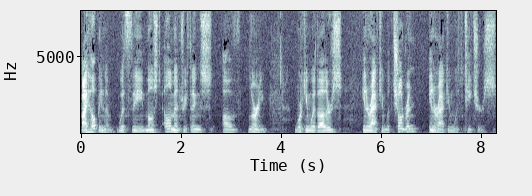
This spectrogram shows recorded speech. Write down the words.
by helping them with the most elementary things of learning working with others, interacting with children, interacting with teachers.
